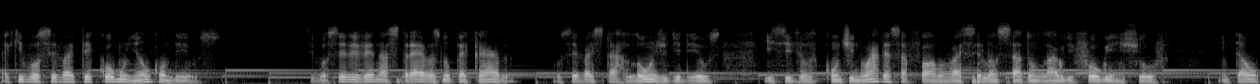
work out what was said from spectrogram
é que você vai ter comunhão com Deus. Se você viver nas trevas, no pecado, você vai estar longe de Deus e se continuar dessa forma, vai ser lançado um lago de fogo e enxofre. Então,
